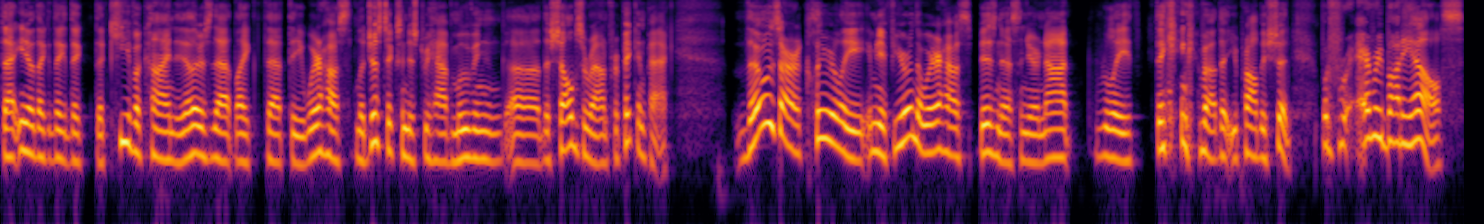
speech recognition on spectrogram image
that you know the the the, the Kiva kind, the others that like that the warehouse logistics industry have moving uh, the shelves around for pick and pack those are clearly, I mean, if you're in the warehouse business and you're not really thinking about that, you probably should. But for everybody else,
